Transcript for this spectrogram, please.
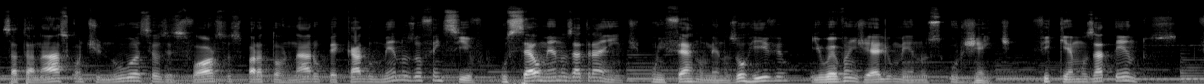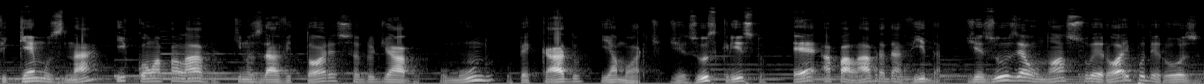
Satanás continua seus esforços para tornar o pecado menos ofensivo, o céu menos atraente, o inferno menos horrível e o evangelho menos urgente. Fiquemos atentos, fiquemos na e com a palavra, que nos dá a vitória sobre o diabo, o mundo, o pecado e a morte. Jesus Cristo é a palavra da vida. Jesus é o nosso herói poderoso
